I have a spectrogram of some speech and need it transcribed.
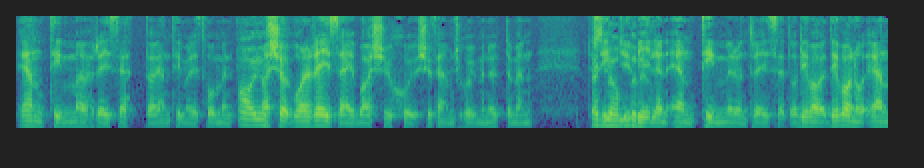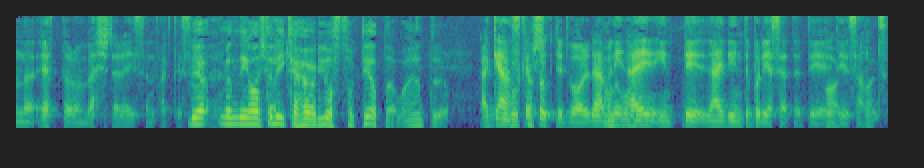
en timme race 1 och en timme race 2. Men Ja, kör, våra race är ju bara 25-27 minuter. Men du sitter ju i glömde det. bilen en timme runt racet. Och det var, det var nog en, ett av de värsta racen faktiskt. Ja, men ni har inte kört. lika hög luftfuktighet där, va? Är det inte det? Ja, ganska kanske- fuktigt var det där. Men Ja, nej, inte, nej, det är inte på det sättet. Det, Nej, det är sant.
